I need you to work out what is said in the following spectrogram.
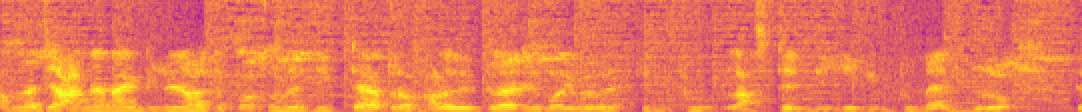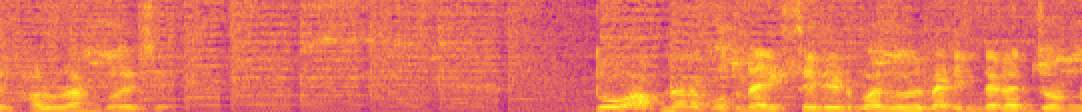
আমরা যে আন্ডার নাইনটিনের হয়তো প্রথমের দিকটা এতটা ভালো দেখতে পারিনি বৈভবের, কিন্তু লাস্টের দিকে কিন্তু ম্যাচগুলোতে ভালো রান করেছে। তো আপনারা কতটা এক্সাইটেড বয়সের ব্যাটিং দেখার জন্য?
